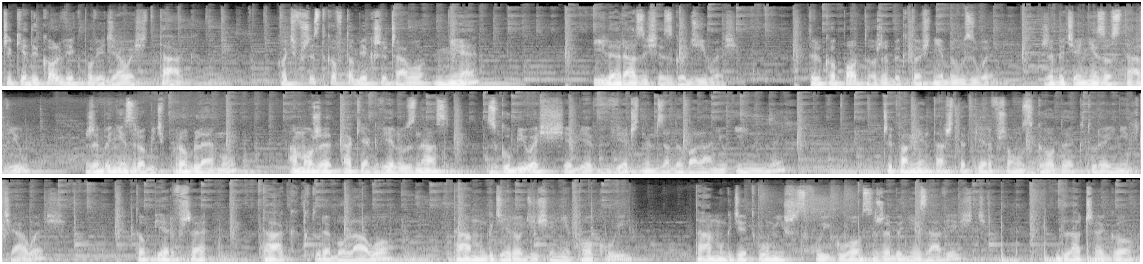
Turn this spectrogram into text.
Czy kiedykolwiek powiedziałeś tak, choć wszystko w tobie krzyczało nie? Ile razy się zgodziłeś? Tylko po to, żeby ktoś nie był zły, żeby cię nie zostawił, żeby nie zrobić problemu, a może tak jak wielu z nas, zgubiłeś siebie w wiecznym zadowalaniu innych? Czy pamiętasz tę pierwszą zgodę, której nie chciałeś? To pierwsze tak, które bolało? Tam, gdzie rodzi się niepokój? Tam, gdzie tłumisz swój głos, żeby nie zawieść? Dlaczego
